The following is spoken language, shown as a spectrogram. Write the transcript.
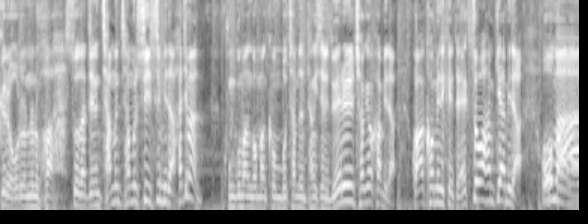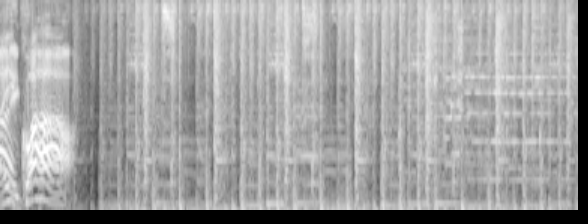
끓어오르는 화 쏟아지는 잠은 참을 수 있습니다. 하지만 궁금한 것만큼 못 참는 당신의 뇌를 저격합니다. 과학 커뮤니케이터 엑소와 함께합니다. 오마이 과학.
